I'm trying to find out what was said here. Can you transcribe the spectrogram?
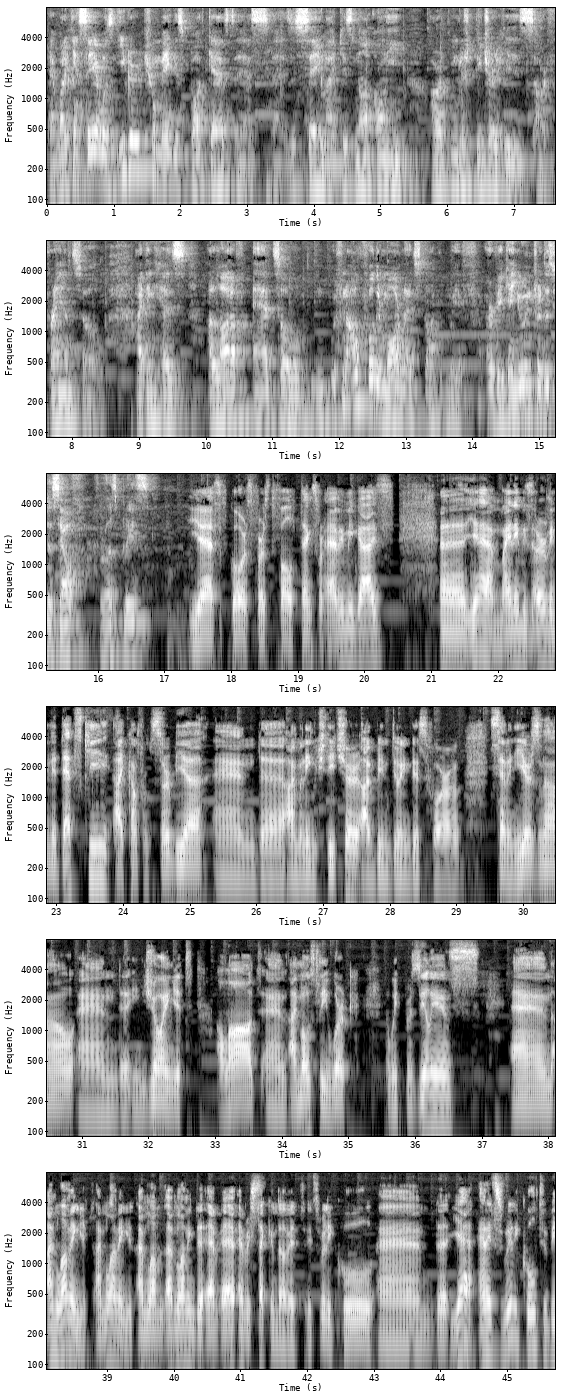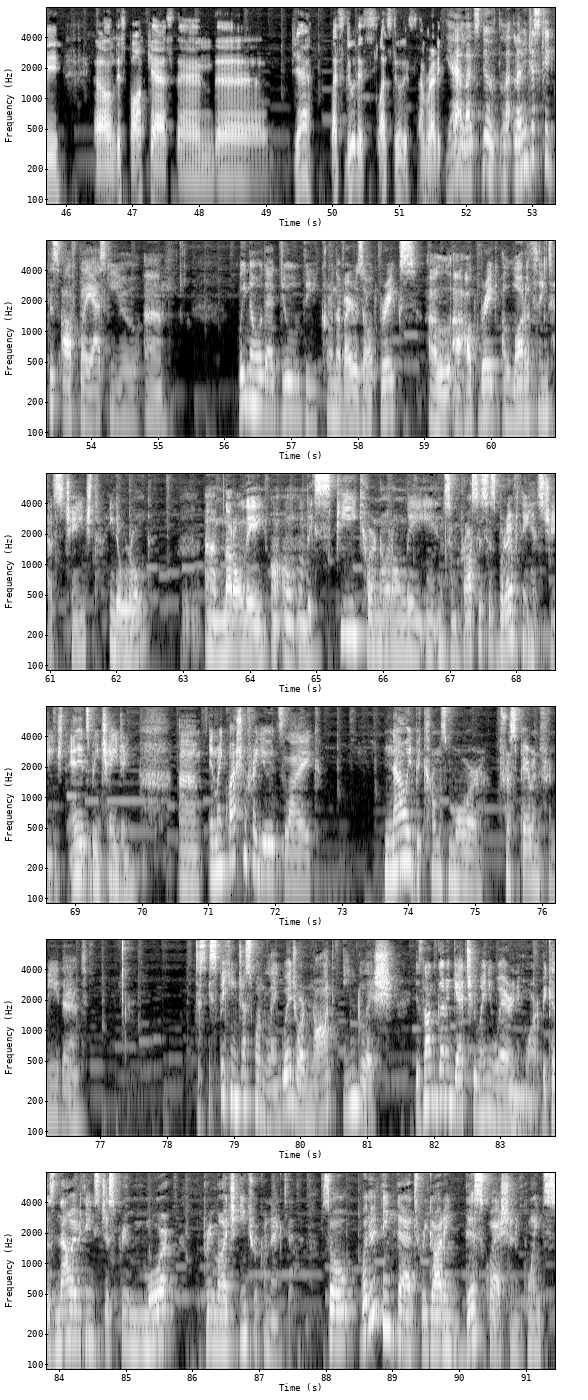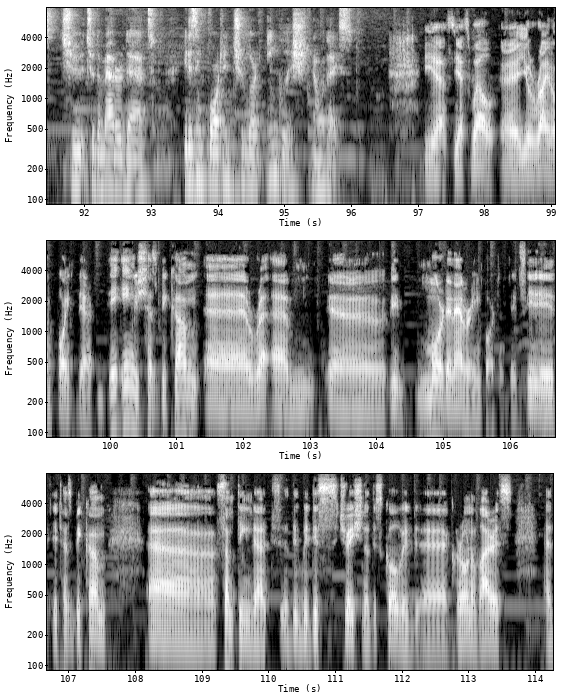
And what I can say, I was eager to make this podcast, as as you say, like he's not only our English teacher, he's our friend. So I think he has a lot of ads. So without further more, let's talk with Irvi. Can you introduce yourself for us, please? Yes, of course. First of all, thanks for having me, guys. Uh, yeah, my name is Ervin Nedetsky. I come from Serbia and uh, I'm an English teacher. I've been doing this for seven years now and uh, enjoying it a lot. And I mostly work with Brazilians and I'm loving it. I'm loving it. I'm, I'm loving the, ev- ev- every second of it. It's really cool. And uh, yeah, and it's really cool to be uh, on this podcast and uh, yeah let's do this let's do this i'm ready Yeah, let's do it. Let, let me just kick this off by asking you. Um, we know that due the coronavirus outbreaks, uh, uh, outbreak, a lot of things has changed in the world. Um, not only on, on, the speak or not only in, in some processes, but everything has changed and it's been changing. Um, and my question for you, it's like now it becomes more transparent for me that just speaking just one language or not English is not gonna get you anywhere anymore because now everything's just pretty more pretty much interconnected. So what do you think that regarding this question points to, to the matter that it is important to learn English nowadays? yes yes. Well uh, you're right on point there. English has become uh, re- um, uh, more than ever important. It's it, it has become uh, something that uh, with this situation of this covid uh, coronavirus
